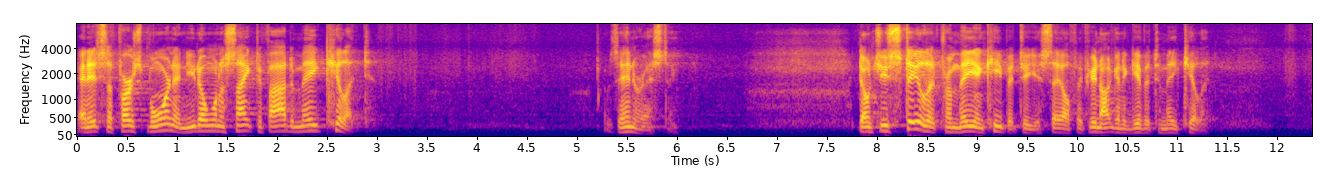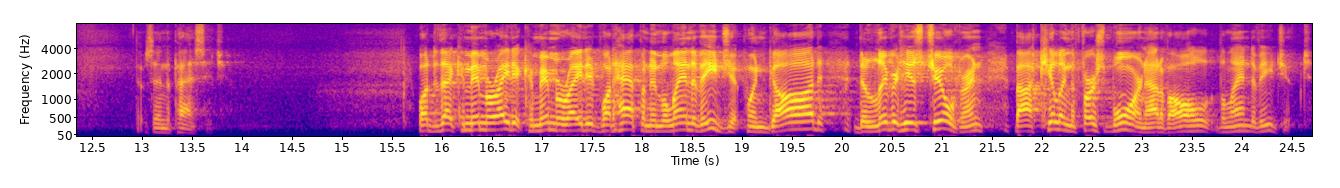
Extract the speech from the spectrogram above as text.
and it's the firstborn and you don't want to sanctify to me, kill it. It was interesting. Don't you steal it from me and keep it to yourself. If you're not going to give it to me, kill it. That was in the passage. What did that commemorate? It commemorated what happened in the land of Egypt when God delivered his children by killing the firstborn out of all the land of Egypt.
